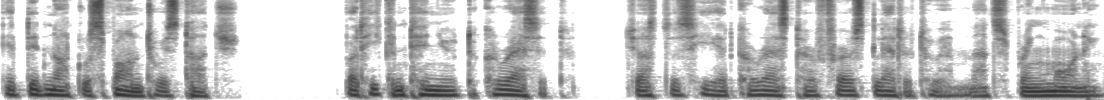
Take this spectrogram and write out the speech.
It did not respond to his touch but he continued to caress it, just as he had caressed her first letter to him that spring morning.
